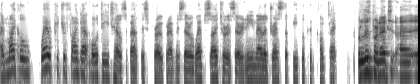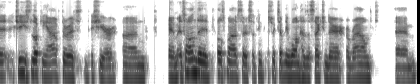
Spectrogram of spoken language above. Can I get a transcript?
And Michael, where could you find out more details about this program? Is there a website or is there an email address that people could contact? Well, Liz Burnett, uh, she's looking after it this year, and um, it's on the Toastmasters. I think District 71 has a section there around um,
